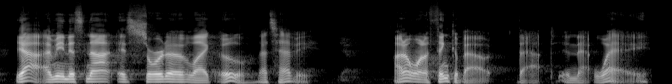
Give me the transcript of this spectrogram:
yeah, I mean, it's not, it's sort of like, oh, that's heavy. I don't want to think about that in that way.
